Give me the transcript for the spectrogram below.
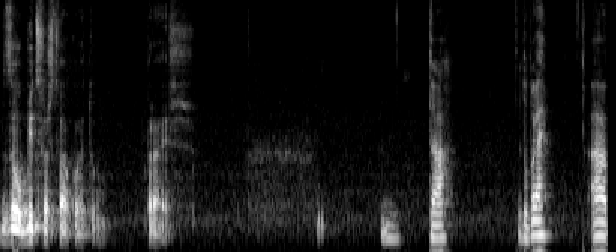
заобичваш това, което правиш. Да. Добре. А,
